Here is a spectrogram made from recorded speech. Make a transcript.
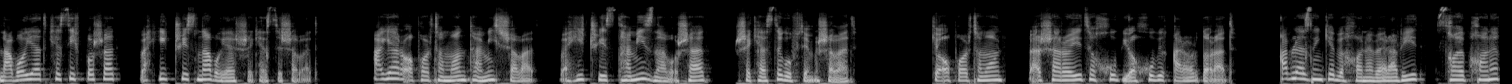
نباید کثیف باشد و هیچ چیز نباید شکسته شود. اگر آپارتمان تمیز شود و هیچ چیز تمیز نباشد، شکسته گفته می شود. که آپارتمان بر شرایط خوب یا خوبی قرار دارد. قبل از اینکه به خانه بروید، صاحب خانه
